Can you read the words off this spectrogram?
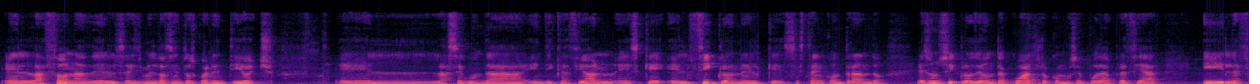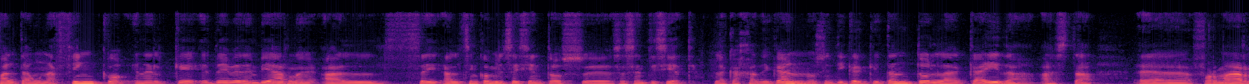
en la zona del 6248 la segunda indicación es que el ciclo en el que se está encontrando es un ciclo de onda 4, como se puede apreciar, y le falta una 5 en el que debe de enviarla al, al 5667. La caja de Gann nos indica que tanto la caída hasta eh, formar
